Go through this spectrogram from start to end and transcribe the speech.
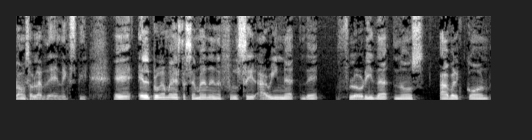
Vamos a hablar de NXT. Eh, el programa de esta semana en el Full Sail Arena de Florida nos abre con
